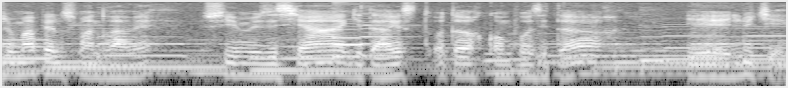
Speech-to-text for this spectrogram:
Je m'appelle Ousmane Dramé. Je suis musicien, guitariste, auteur, compositeur et luthier.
